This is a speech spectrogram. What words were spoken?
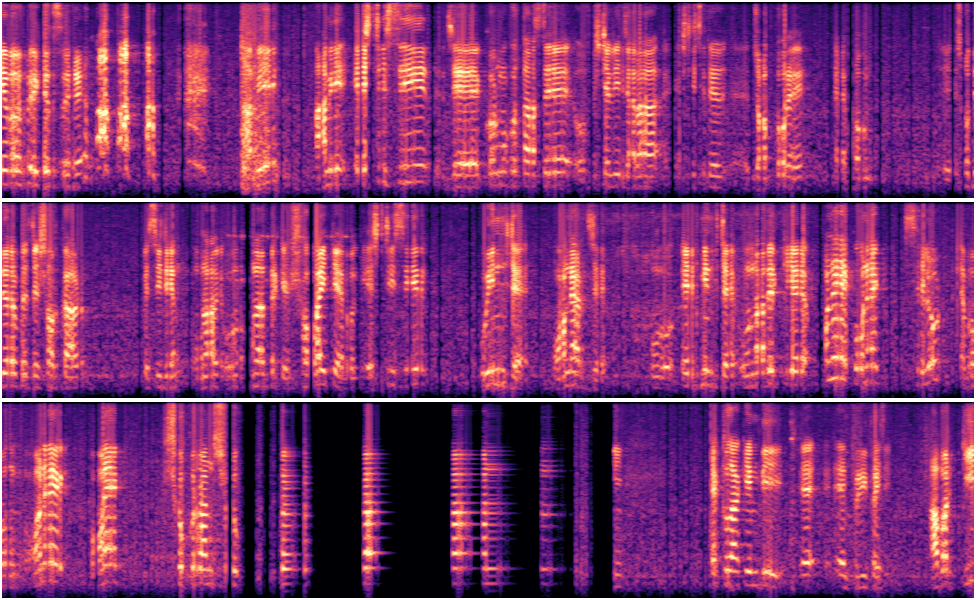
এভাবে গেছে। আমি আমি এসটিসির যে কর্মকর্তা আছে অফিসিয়ালি যারা এসটিসিতে জব করে, এবং সৌদি আরবের যে সরকার প্রেসিডেন্ট ওনার ওনাদেরকে সবাইকে এবং এসটিসির উইন যে অনার যে এডমিন যে, ওনাদেরকে অনেক অনেক সেলুট এবং অনেক অনেক শুক্রান শুক্রান লাখ এমবি ফ্রি পাইছি আবার কি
